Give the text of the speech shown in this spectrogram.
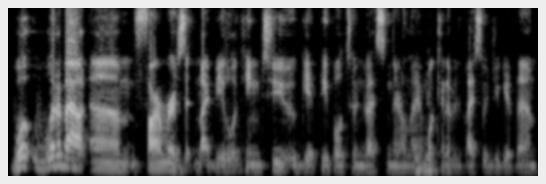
what what about um, farmers that might be looking to get people to invest in their land? Mm-hmm. What kind of advice would you give them?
